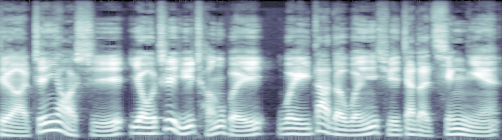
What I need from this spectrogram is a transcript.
这真要使有志于成为伟大的文学家的青年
